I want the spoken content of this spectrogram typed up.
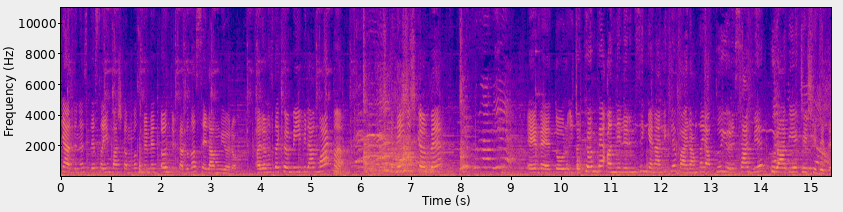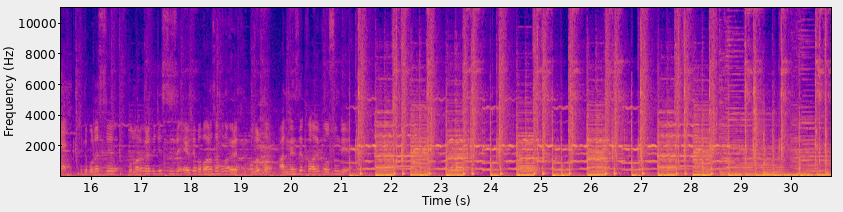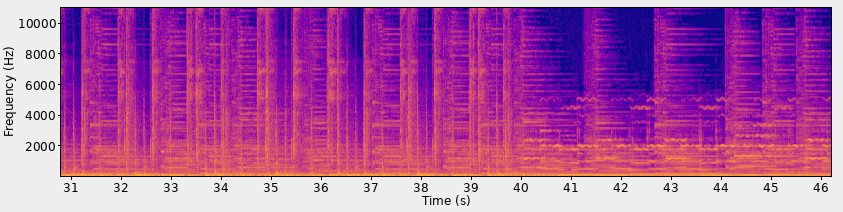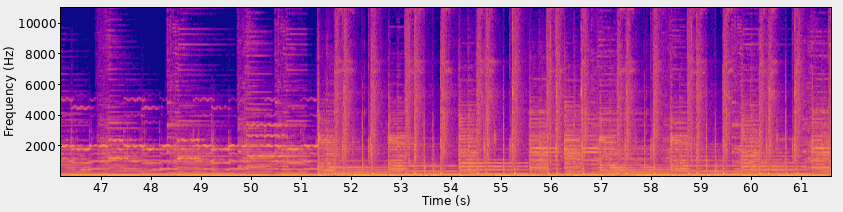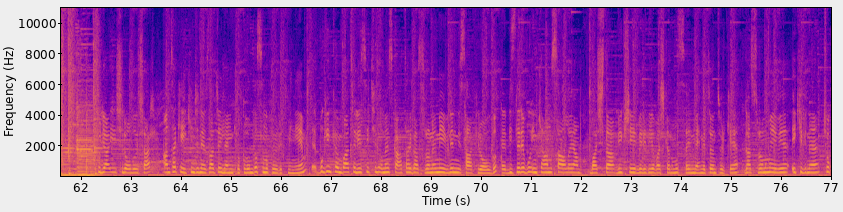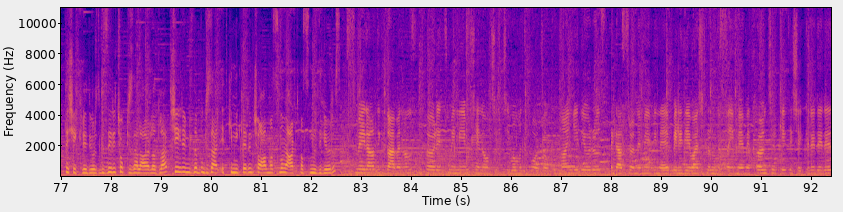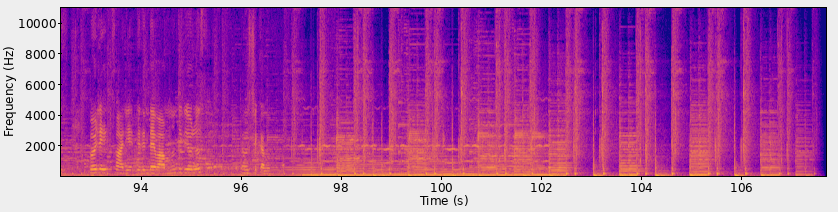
geldiniz de Sayın Başkanımız Mehmet Öntürk adına selamlıyorum. Aranızda kömbeyi bilen var mı? Neymiş kömbe? Evet doğru. Kömbe annelerimizin genellikle bayramda yaptığı yöresel bir kurabiye çeşididir. Şimdi burada size bunları öğreteceğiz. Siz de evde babanıza bunu öğretin. Olur mu? Annenize kolaylık olsun diye. Yeşiloğlu Uçar. Antakya 2. Nevzat Ceylan İlkokulu'nda sınıf öğretmeniyim. E, Bugün kömbe atölyesi için UNESCO Hatay Gastronomi Evi'nin misafiri olduk. E, Bizlere bu imkanı sağlayan başta Büyükşehir Belediye Başkanımız Sayın Mehmet Öntürk'e, Gastronomi Evi ekibine çok teşekkür ediyoruz. Bizleri çok güzel ağırladılar. Şehrimizde bu güzel etkinliklerin çoğalmasını ve artmasını diliyoruz. İsmail Adı Güzel, ben ana sınıf öğretmeniyim. Şenol Çiftçi İmam Hatip Ortaokulu'ndan geliyoruz. Gastronomi evine belediye başkanımız Sayın Mehmet Öntürk'e teşekkür ederiz. Böyle faaliyetlerin devamını diliyoruz. Hoşçakalın.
